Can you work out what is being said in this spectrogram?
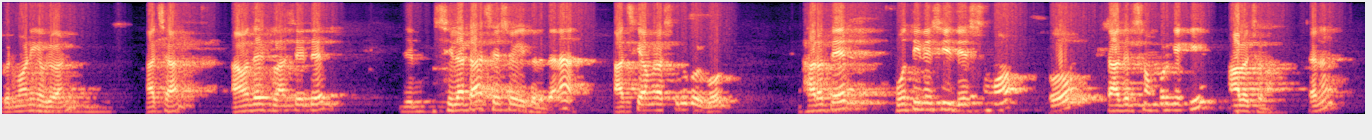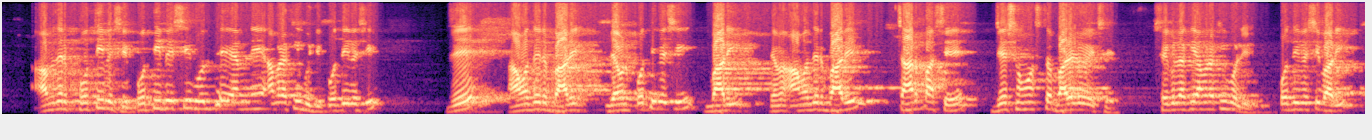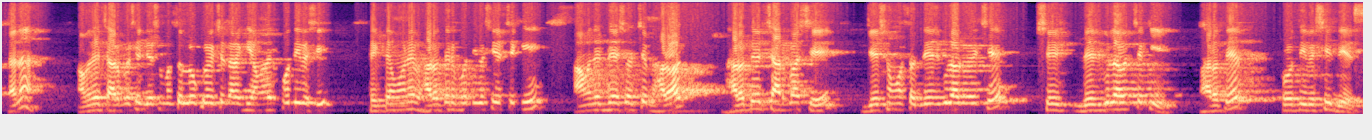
Good morning everyone আচ্ছা আমাদের class এইটের যে শিলাটা শেষ হয়ে গেছিল, তাই না? আজকে আমরা শুরু করব ভারতের প্রতিবেশী দেশসমূহ ও তাদের সম্পর্কে কি আলোচনা, তাই না? আমাদের প্রতিবেশী প্রতিবেশী বলতে এমনি আমরা কি বুঝি? প্রতিবেশী যে আমাদের বাড়ি, যেমন প্রতিবেশী বাড়ি, যেমন আমাদের বাড়ির চারপাশে যে সমস্ত বাড়ি রয়েছে, সেগুলাকে আমরা কি বলি? প্রতিবেশী বাড়ি, তাই না? আমাদের চারপাশে যে সমস্ত লোক রয়েছে তারা কি আমাদের প্রতিবেশী? ঠিক তেমনি ভারতের প্রতিবেশী হচ্ছে কি? আমাদের দেশ হচ্ছে ভারত। ভারতের চারপাশে যে সমস্ত দেশগুলা রয়েছে, সেই দেশগুলা হচ্ছে কি? ভারতের প্রতিবেশী দেশ।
